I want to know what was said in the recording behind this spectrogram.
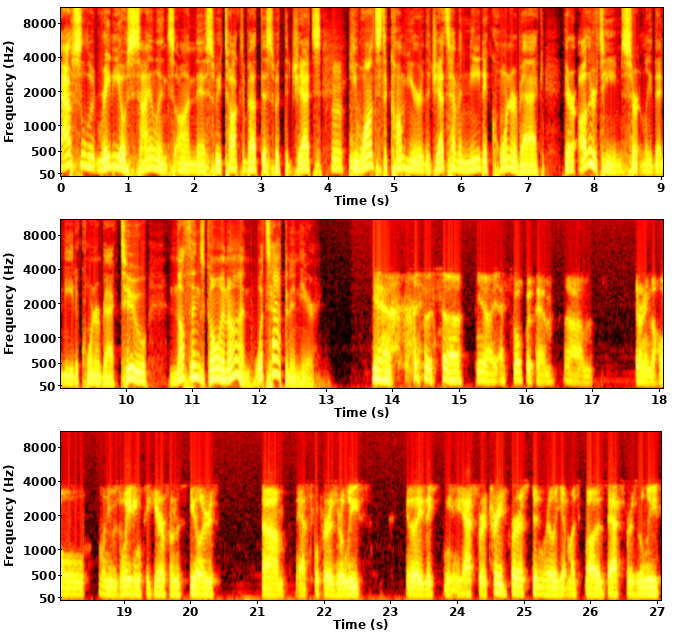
Absolute radio silence on this. We talked about this with the Jets. Hmm. He wants to come here. The Jets have a need at cornerback. There are other teams certainly that need a cornerback too. Nothing's going on. What's happening here? Yeah, it was. Uh, you know, I, I spoke with him um, during the whole when he was waiting to hear from the Steelers, um, asking for his release. You know, they they he asked for a trade first, didn't really get much buzz. Asked for his release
